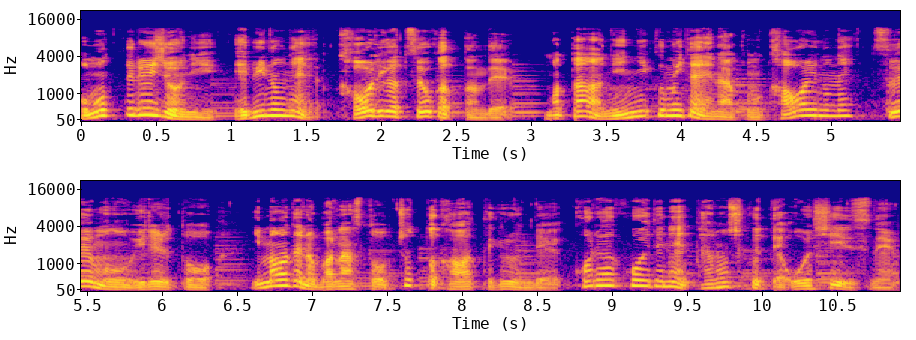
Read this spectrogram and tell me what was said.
思ってる以上にエビのね、香りが強かったんで、またニンニクみたいなこの香りのね、強いものを入れると、今までのバランスとちょっと変わってくるんで、これはこれでね、楽しくて美味しいですね。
